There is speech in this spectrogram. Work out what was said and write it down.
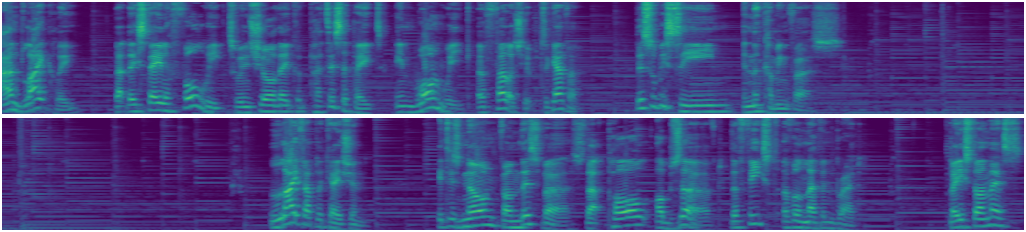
and likely, that they stayed a full week to ensure they could participate in one week of fellowship together. This will be seen in the coming verse. Life application. It is known from this verse that Paul observed the Feast of Unleavened Bread. Based on this,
